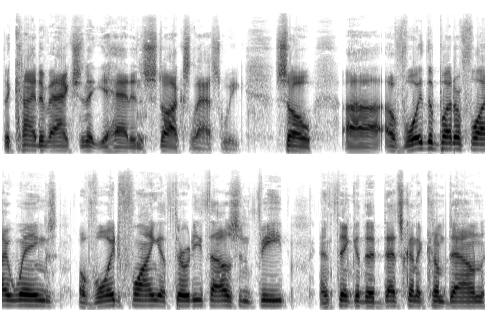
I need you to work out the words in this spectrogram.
the kind of action that you had in stocks last week. So uh, avoid the butterfly wings, avoid flying at 30,000 feet and thinking that that's going to come down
